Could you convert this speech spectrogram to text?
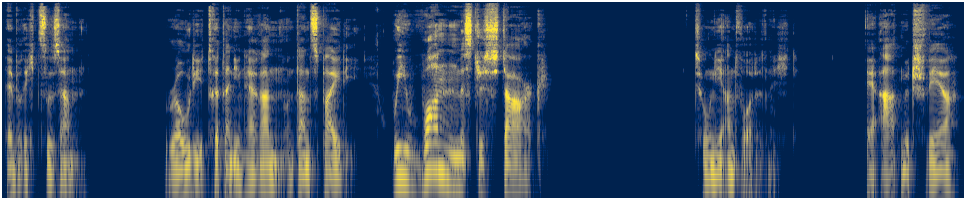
Er bricht zusammen. Rhodey tritt an ihn heran und dann Spidey. We won, Mr. Stark! Tony antwortet nicht. Er atmet schwer,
